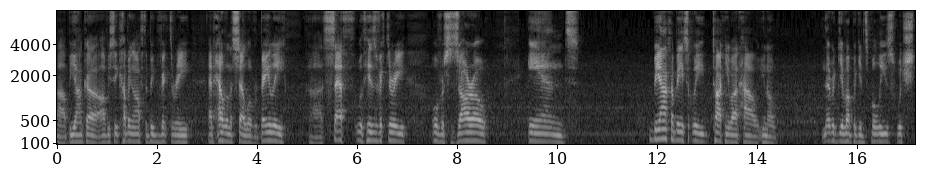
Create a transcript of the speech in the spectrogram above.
Uh, Bianca obviously coming off the big victory at Hell in a Cell over Bayley. Uh, Seth with his victory over Cesaro. And Bianca basically talking about how, you know, never give up against bullies, which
